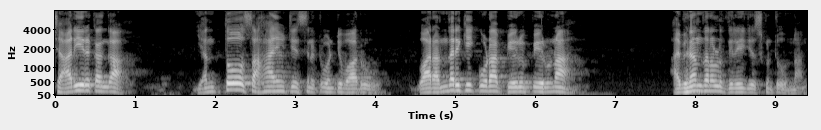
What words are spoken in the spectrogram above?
శారీరకంగా ఎంతో సహాయం చేసినటువంటి వారు వారందరికీ కూడా పేరు పేరున అభినందనలు తెలియజేసుకుంటూ ఉన్నాను.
